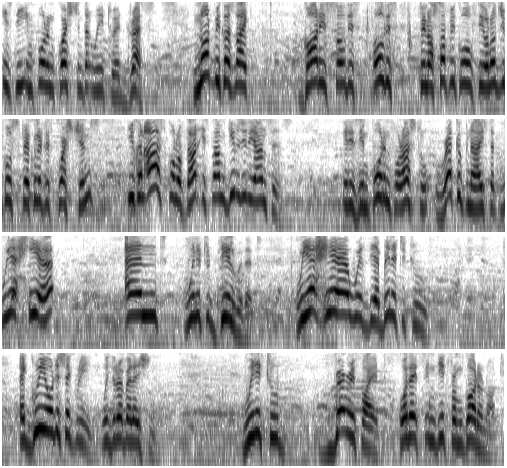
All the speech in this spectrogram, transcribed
is the important question that we need to address. Not because like God is so this all these philosophical, theological, speculative questions. You can ask all of that. Islam gives you the answers. It is important for us to recognize that we are here and we need to deal with it. We are here with the ability to agree or disagree with the revelation. We need to verify it, whether it's indeed from God or not.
